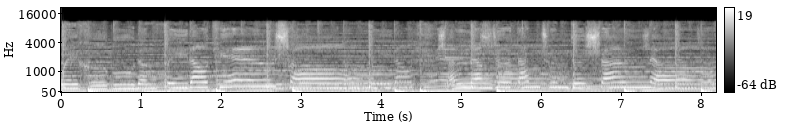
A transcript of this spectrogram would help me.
为何不能飞到天上，闪亮着单纯的善良？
